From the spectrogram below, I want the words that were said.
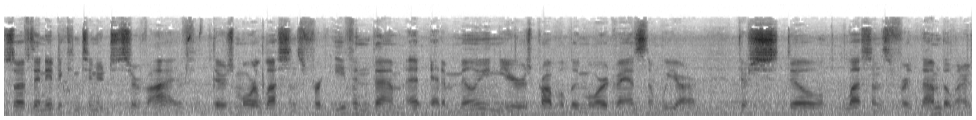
So if they need to continue to survive, there's more lessons for even them at, at a million years, probably more advanced than we are. There's still lessons for them to learn,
